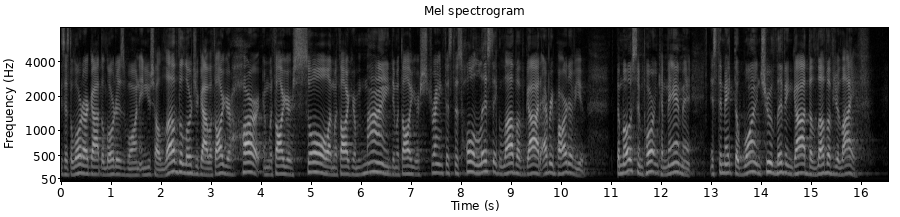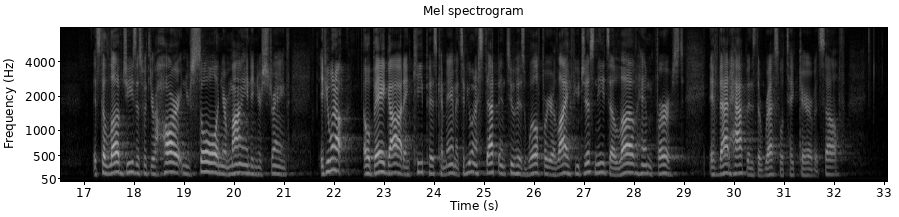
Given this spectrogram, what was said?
He says, The Lord our God, the Lord is one, and you shall love the Lord your God with all your heart and with all your soul and with all your mind and with all your strength. It's this holistic love of God, every part of you. The most important commandment is to make the one true living God the love of your life. It's to love Jesus with your heart and your soul and your mind and your strength. If you want to obey God and keep his commandments, if you want to step into his will for your life, you just need to love him first. If that happens, the rest will take care of itself.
